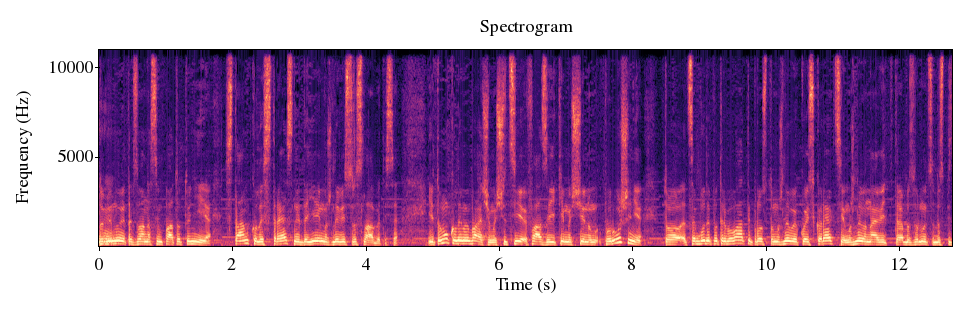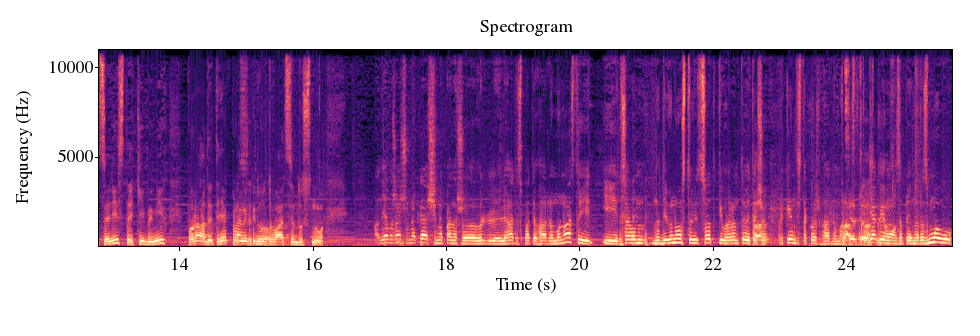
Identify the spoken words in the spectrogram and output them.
домінує так звана симпатотонія, стан, коли стрес не дає можливість розслабитися. І тому, коли ми бачимо, що ці фази якимось чином порушені, то це буде потребувати просто можливо якоїсь корекції, можливо, навіть треба звернутися до спеціаліста, який би міг порадити, як правильно підготуватися до сну. Але я вважаю, що найкраще, напевно, що лягати спати в гарному настрої, і це вам на 90% гарантує те, що прикинетесь також в гарному настрої. Дякуємо вам за приємну розмову.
